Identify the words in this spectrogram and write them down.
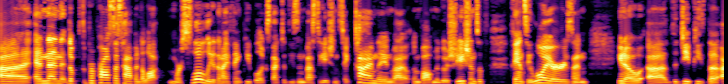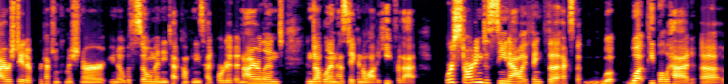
Uh, and then the, the, process happened a lot more slowly than I think people expected. These investigations take time. They involve, negotiations with fancy lawyers and, you know, uh, the DP, the Irish Data Protection Commissioner, you know, with so many tech companies headquartered in Ireland, in Dublin, has taken a lot of heat for that. We're starting to see now, I think, the what, what people had uh,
